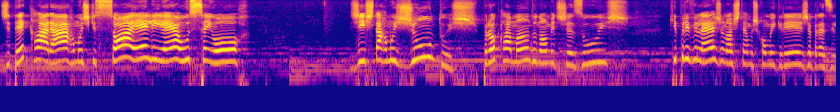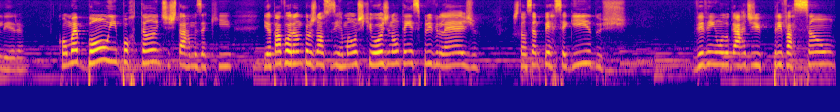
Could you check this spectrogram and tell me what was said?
de declararmos que só Ele é o Senhor, de estarmos juntos proclamando o nome de Jesus. Que privilégio nós temos como igreja brasileira. Como é bom e importante estarmos aqui. E eu estava orando pelos nossos irmãos que hoje não têm esse privilégio, estão sendo perseguidos, vivem em um lugar de privação.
